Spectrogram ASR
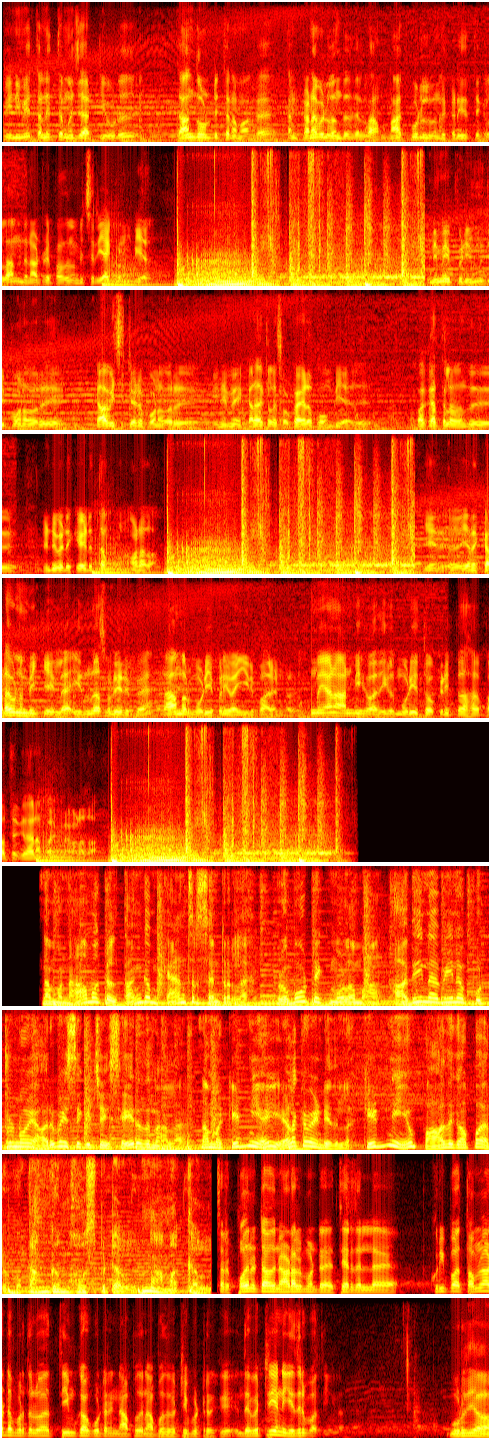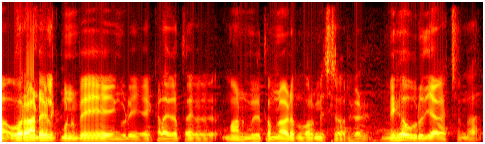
இனிமேல் தனித்த மெஜாரிட்டியோடு தான் தன் கனவில் வந்ததெல்லாம் நாக்பூரில் வந்த கடிதத்துக்கெல்லாம் இந்த நாட்டுடைய பிரதம அமைச்சர் ரியாக்ட் பண்ண முடியாது. இனிமேல் இப்படி நிமித்தி போனவர் காவி சீட்டோட போனவர் இனிமேல் கலர் கலர் போக முடியாது. பக்கத்தில் வந்து ரெண்டு பேர்ட்ட கேட்டு தான் போகணும் அவ்வளோதான் என்- எனக்கு கடவுள் நம்பிக்கை இல்லை இருந்தால் சொல்லியிருப்பேன். ராமர் மோடியை பழி வாங்கியிருப்பார் என்றது. உண்மையான ஆன்மீகவாதிகள் மோடியை தோற்கடிப்பதாக பார்த்துருக்கதா நான் பார்க்குறேன் அவ்வளோதான் நம்ம நாமக்கல் தங்கம் கேன்சர் சென்டர்ல robotic மூலமா அதிநவீன புற்றுநோய் அறுவை சிகிச்சை செய்யறதுனால நம்ம கிட்னியை இழக்க வேண்டியதில்லை. கிட்னியும் பாதுகாப்பா இருக்கும். தங்கம் ஹாஸ்பிட்டல் நாமக்கல். சார் பதினெட்டாவது நாடாளுமன்ற தேர்தலில் குறிப்பாக தமிழ்நாட்டை பொறுத்தளவு திமுக கூட்டணி நாற்பது நாற்பது வெற்றி பெற்றிருக்கு. இந்த வெற்றியை நீங்கள் எதிர்பார்த்தீங்களா? உறுதியாக ஓராண்டுகளுக்கு முன்பே எங்களுடைய கழகத் தலைவர் மாண்புமிகு தமிழ்நாடு முதலமைச்சர் அவர்கள் மிக உறுதியாக சொன்னார்.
